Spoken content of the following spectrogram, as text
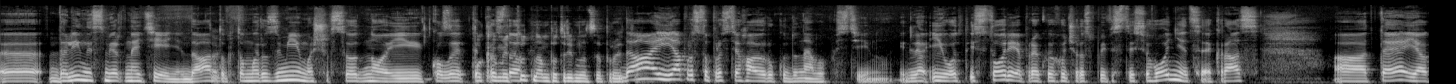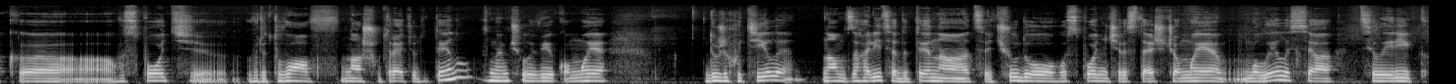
е, доліни смертної тіні. Да? Тобто ми розуміємо, що все одно. І коли ти Поки просто... ми тут, нам потрібно це пройти. Да, І я просто простягаю руку до неба постійно. І для і от історія, про яку я хочу розповісти сьогодні, це якраз а, те, як е, Господь е, врятував нашу третю дитину з моїм чоловіком. Ми дуже хотіли. Нам взагалі ця дитина це чудо Господнє через те, що ми молилися цілий рік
